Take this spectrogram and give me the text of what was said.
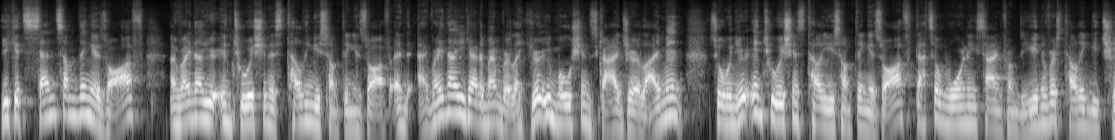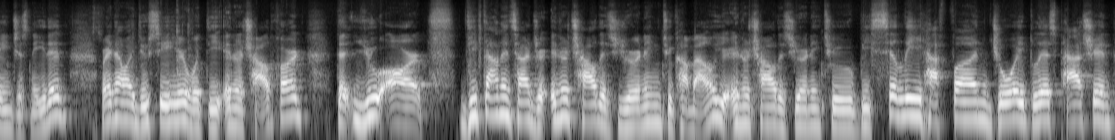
you could sense something is off. And right now your intuition is telling you something is off. And right now you got to remember, like your emotions guide your alignment. So when your intuitions tell you something is off, that's a warning sign from the universe telling you change is needed. Right now I do see here with the inner child card that you are deep down inside, your inner child is yearning to come out. Your inner child is yearning to be silly, have fun, joy, bliss, passion.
